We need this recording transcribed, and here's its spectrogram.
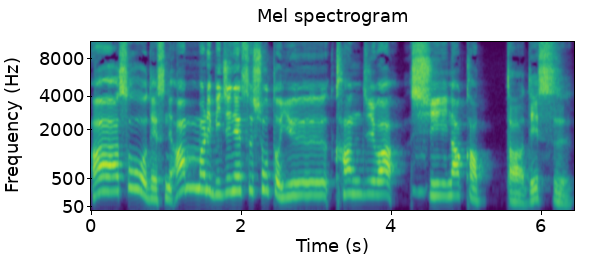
ああ、そうですね。あんまりビジネス書という感じはしなかったです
